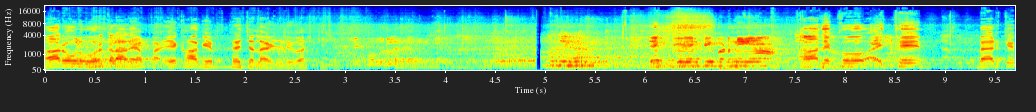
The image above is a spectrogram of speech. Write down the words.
ਆ ਰੋਲ ਹੋਰ ਕਰਾ ਲਿਆ ਆਪਾਂ। ਇਹ ਖਾ ਕੇ ਫਿਰ ਚੱਲਾਂਗੇ ਯੂਨੀਵਰਸਿਟੀ 'ਚ। ਇੱਕ ਹੋਰ ਲੈ ਦੇ ਇੱਕ ਇੱਕ ਹੀ ਆ। ਦੇਖੋ ਇੱਥੇ ਬੈਠ ਕੇ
